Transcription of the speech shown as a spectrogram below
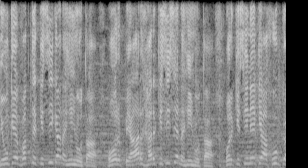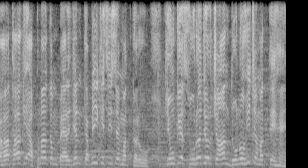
کیونکہ وقت کسی کا نہیں ہوتا اور پیار ہر کسی سے نہیں ہوتا۔ اور کسی نے کیا خوب کہا تھا کہ اپنا کمپیریجن کبھی کسی سے مت کرو، کیونکہ سورج اور چاند دونوں ہی چمکتے ہیں،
